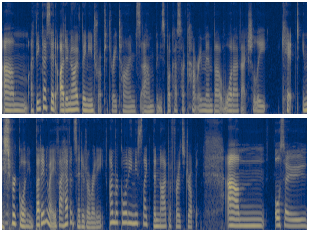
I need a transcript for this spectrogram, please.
um, I think I said, I don't know, I've been interrupted three times um, in this podcast. I can't remember what I've actually kept in this recording. But anyway, if I haven't said it already, I'm recording this like the night before it's dropping. Um, also,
